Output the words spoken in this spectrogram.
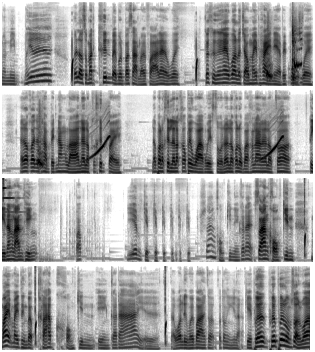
มันมีเฮ้ยเฮ้ยเราสามารถขึ้นไปบนปราสาทลอยฟ้าได้แล้วเว้ย ก็คือง่ายๆว่าเราจะเอาไม้ไผ่เนี่ยไปปลูกเว้ย แล้วเราก็จะทำเป็นนั่งร้านแล้วเราก็ขึ้นไป แล้วพอเราขึ้นแล้วเราก็ไปวางเวทโซนแล้วเราก็ลงมาข้างล่างแล้วเราก็ตีนั่งร้านทิ้งปั๊บเยี่ยมเก็บเก็บเก็บเก็บเก็บเก็บสร้างของกินเองก็ได้สร้างของกินไม่ไม่ถึงแบบคราฟของกินเองก็ได้เออแต่ว่าลืมไว้บ้านก็ก็ต้องอย่างนี้แหละโอเคเพื่อนเพื่อนเพื่อนผมสอนว่า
